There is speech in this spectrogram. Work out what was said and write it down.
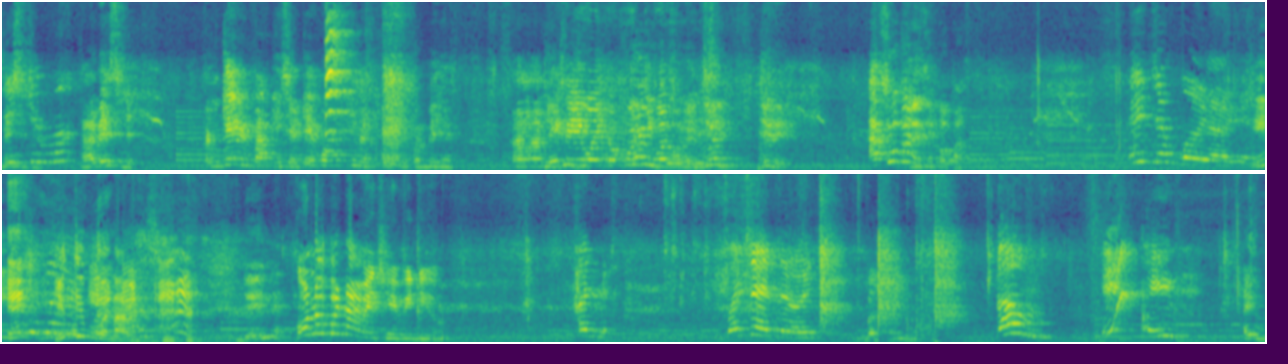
બેસી જા. હા બેસી જા. અને કેવી બાકી છે? ટેકો નથી ને ખુરશી પર બેસે આમ આમ દેખી હોય તો ખુરશી હોય જોઈ, જોઈ. આ શું કરે છે પપ્પા? યુટ્યુબ બનાવે? કોનો બનાવે છે વીડિયો? બધાય. આવ્યું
